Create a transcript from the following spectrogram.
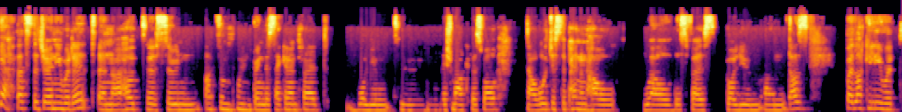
yeah, that's the journey with it, and I hope to soon at some point bring the second and third volume to the English market as well. Now, it will just depend on how well this first volume um, does. But luckily, with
